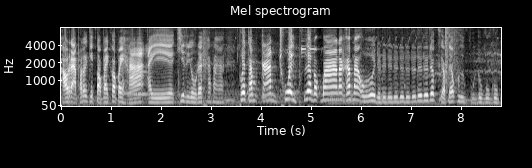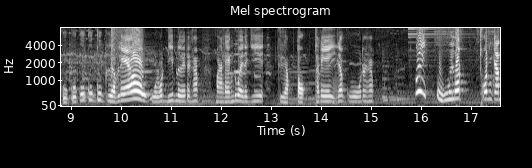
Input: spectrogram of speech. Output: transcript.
เอาละภารกิจต่อไปก็ไปหาไอ้คิริวนะครับนะเพื่อทำการช่วยเพื่อนออกมานะครับนะโอ้ยเดี๋ยวเดี๋ยวเดี๋ยวเดี๋ยวเดี๋ยวเดี๋ยวเกือบแล้วกูกูกูกูกูกูกูกูกูเกือบแล้วโอ้รถดิฟเลยนะครับ มาแรงด้วยตะกี้เกือบตกทะเลอีกแล้วกูนะครับเฮ้ยโอ้โหรถชนกัน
